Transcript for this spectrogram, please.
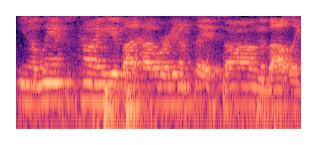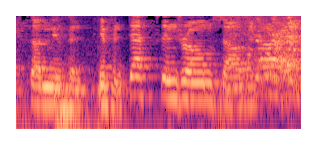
you know, Lance was telling me about how we're going to play a song about like sudden infant, infant death syndrome. So I was like, all right,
